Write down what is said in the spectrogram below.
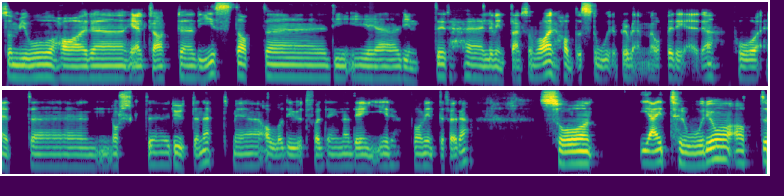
som jo har eh, helt klart eh, vist at de i vinter, eller vinteren som var, hadde store problemer med å operere på et norsk rutenett med alle de utfordringene det gir på vinterføre. Så jeg tror jo at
